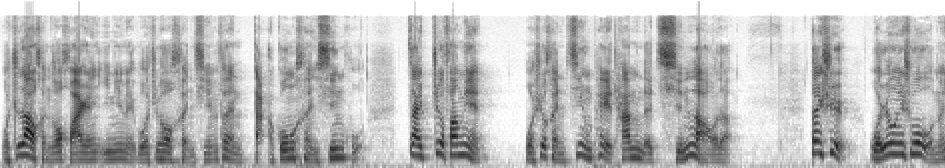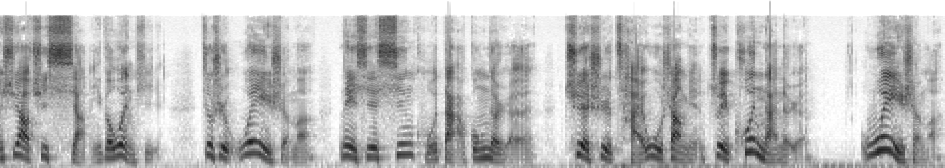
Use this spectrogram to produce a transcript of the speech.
我知道很多华人移民美国之后很勤奋，打工很辛苦，在这方面我是很敬佩他们的勤劳的。但是我认为说我们需要去想一个问题，就是为什么那些辛苦打工的人却是财务上面最困难的人？为什么？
